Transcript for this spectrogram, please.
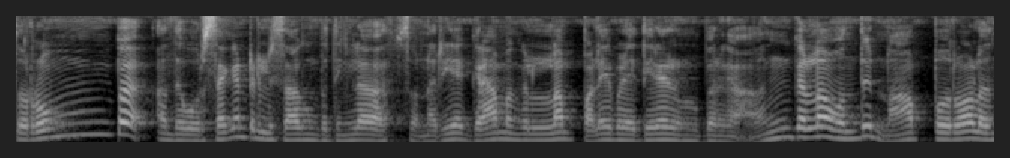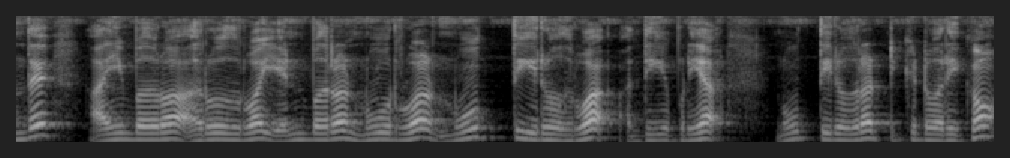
ஸோ ரொம்ப அந்த ஒரு செகண்ட் ரிலீஸ் ஆகும் பார்த்தீங்களா? ஸோ நிறைய கிராமங்கள்லாம் பழைய பழைய திரையரங்கு பாருங்கள் அங்கெல்லாம் வந்து நாற்பது ரூபாலேருந்து ஐம்பது ரூபா அறுபது ரூபா எண்பது ரூபா நூறுரூவா நூற்றி இருபது ரூபா அதிகப்படியாக நூற்றி இருபது ரூபா டிக்கெட் வரைக்கும்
